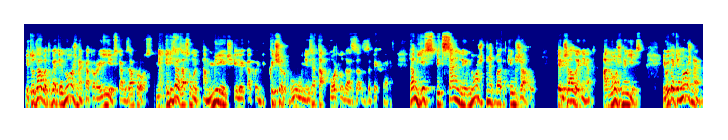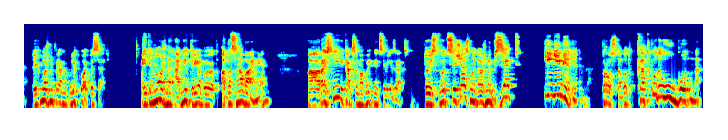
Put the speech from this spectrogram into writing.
И туда вот в эти ножны, которые есть как запрос, нельзя засунуть там меч или какой-нибудь кочергу, нельзя топор туда запихать. Там есть специальные ножны под кинжал. Кинжала нет, а ножны есть. И вот эти ножны, их можно прямо легко описать. Эти ножны, они требуют обоснования а, России как самобытной цивилизации. То есть вот сейчас мы должны взять и немедленно, просто вот откуда угодно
